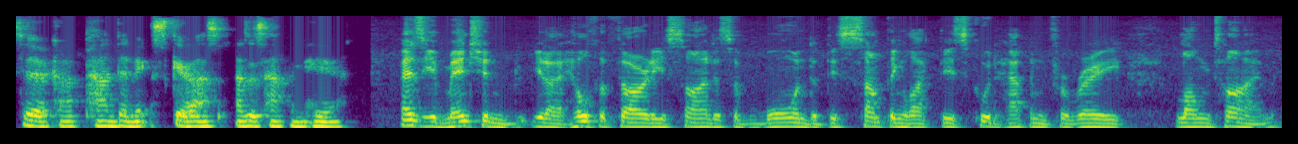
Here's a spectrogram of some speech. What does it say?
to kind of pandemic scale as, as has happened here. As you've mentioned, you know, health authorities, scientists have warned that this something like this could happen for a very long time.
